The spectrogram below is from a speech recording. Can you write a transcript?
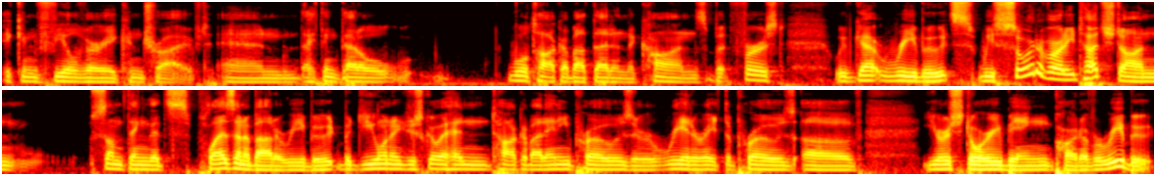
it can feel very contrived, and I think that'll we'll talk about that in the cons. But first, we've got reboots. We sort of already touched on something that's pleasant about a reboot, but do you want to just go ahead and talk about any pros or reiterate the pros of your story being part of a reboot?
